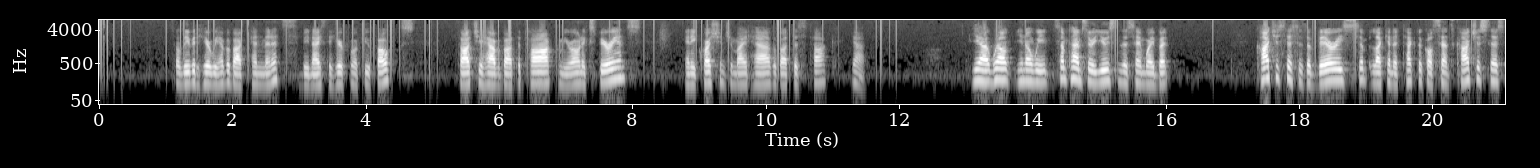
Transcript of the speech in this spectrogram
So I'll leave it here. We have about 10 minutes. It'd be nice to hear from a few folks. Thoughts you have about the talk from your own experience. Any questions you might have about this talk? Yeah. Yeah, well, you know, we sometimes they're used in the same way, but consciousness is a very simple, like in a technical sense, consciousness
